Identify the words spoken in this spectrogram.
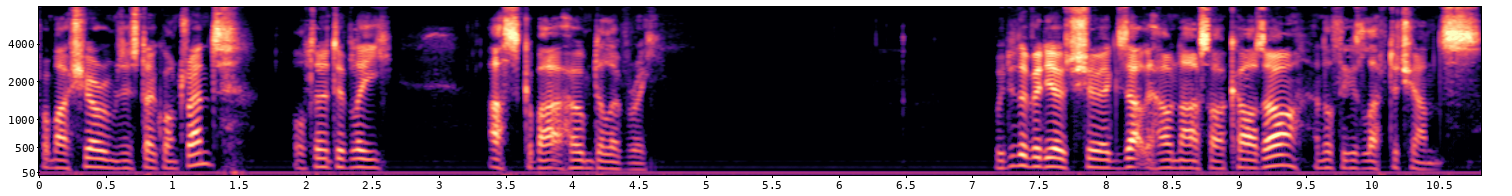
from our showrooms in Stoke-on-Trent alternatively ask about home delivery. We do the video to show you exactly how nice our cars are and nothing is left to chance.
